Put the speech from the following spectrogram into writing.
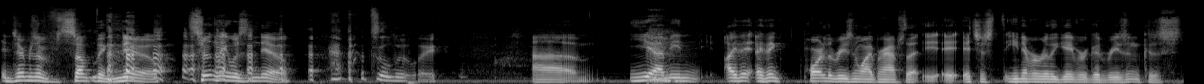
in terms of something new, certainly it was new. absolutely. Um, yeah, I mean, I think I think part of the reason why perhaps that it, it's just he never really gave her a good reason because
